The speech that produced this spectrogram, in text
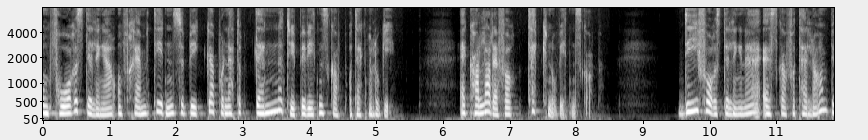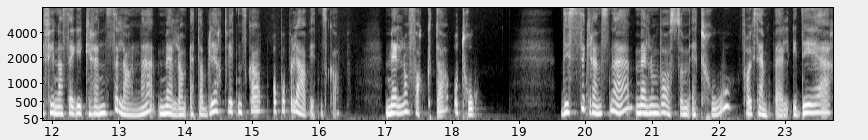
om forestillinger om fremtiden som bygger på nettopp denne type vitenskap og teknologi. Jeg kaller det for teknovitenskap. De forestillingene jeg skal fortelle om, befinner seg i grenselandet mellom etablert vitenskap og populærvitenskap, mellom fakta og tro. Disse grensene mellom hva som er tro, eksempel ideer,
